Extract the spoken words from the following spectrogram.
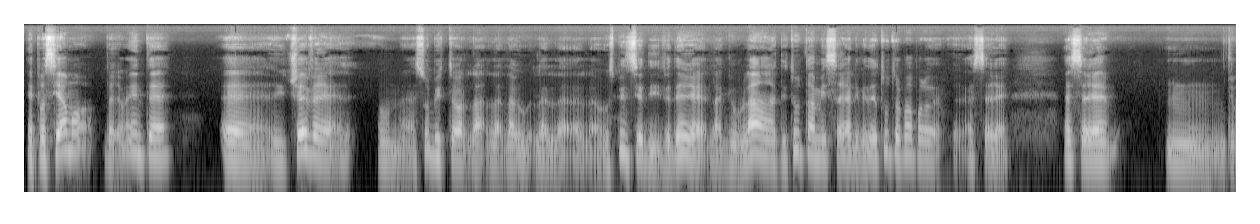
e possiamo veramente eh, ricevere un, subito l'auspizio di vedere la Geulah di tutto Am Israel, di vedere tutto il popolo essere, essere Mm, che,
